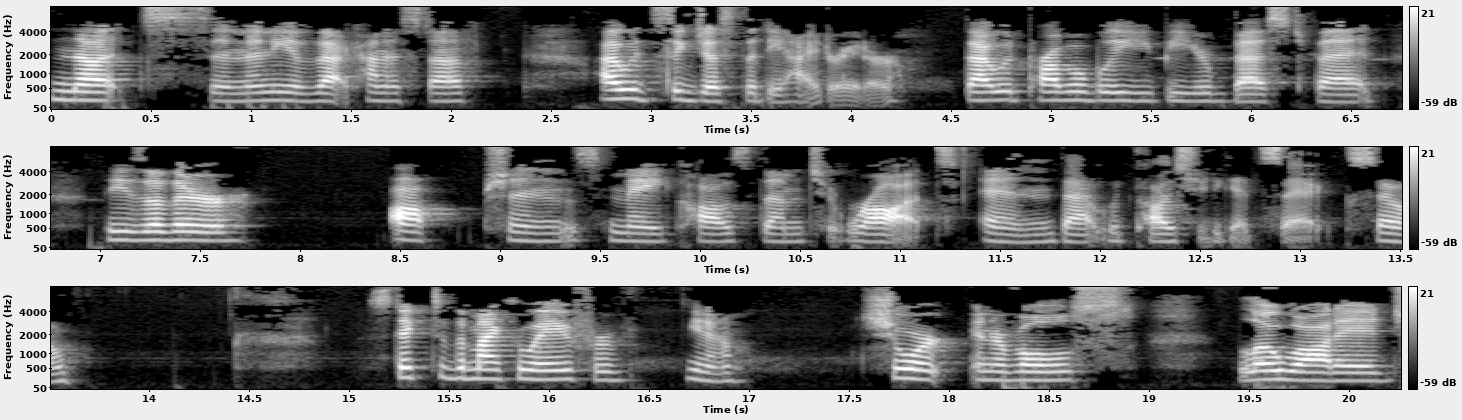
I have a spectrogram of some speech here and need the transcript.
nuts and any of that kind of stuff, I would suggest the dehydrator. That would probably be your best bet. These other options may cause them to rot and that would cause you to get sick. So stick to the microwave for you know, short intervals, low wattage,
